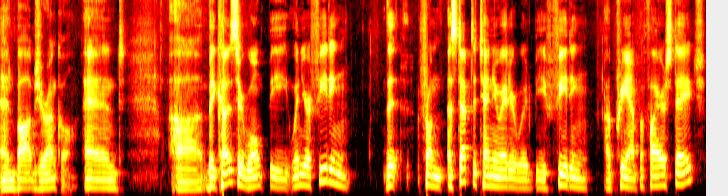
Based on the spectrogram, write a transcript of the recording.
and Bob's your uncle. And uh, because there won't be, when you're feeding, the from a stepped attenuator would be feeding a preamplifier stage,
